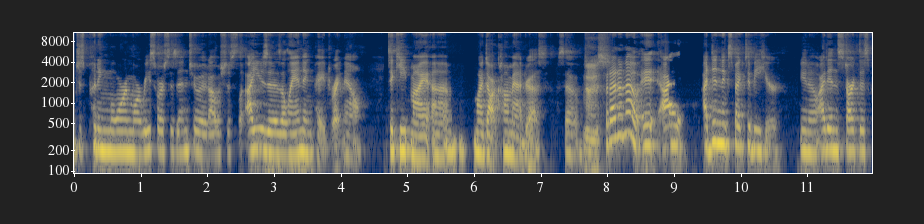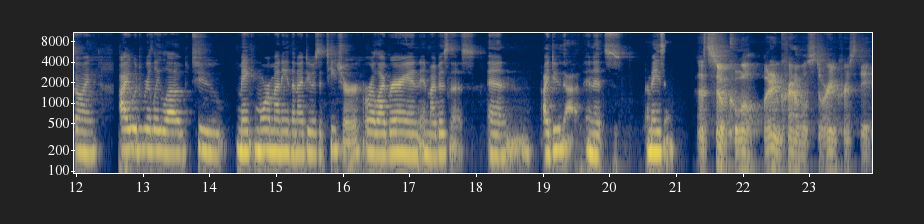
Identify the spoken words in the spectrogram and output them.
just putting more and more resources into it. I was just, I use it as a landing page right now to keep my, um, my .com address. So, nice. but I don't know. It, I, I didn't expect to be here. You know, I didn't start this going, I would really love to make more money than I do as a teacher or a librarian in my business. And I do that. And it's amazing. That's so cool. What an incredible story, Christy.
